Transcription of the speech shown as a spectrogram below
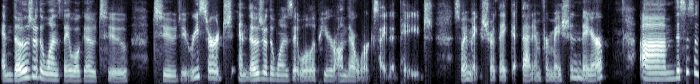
And those are the ones they will go to to do research. And those are the ones that will appear on their works cited page. So I make sure they get that information there. Um, this is a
